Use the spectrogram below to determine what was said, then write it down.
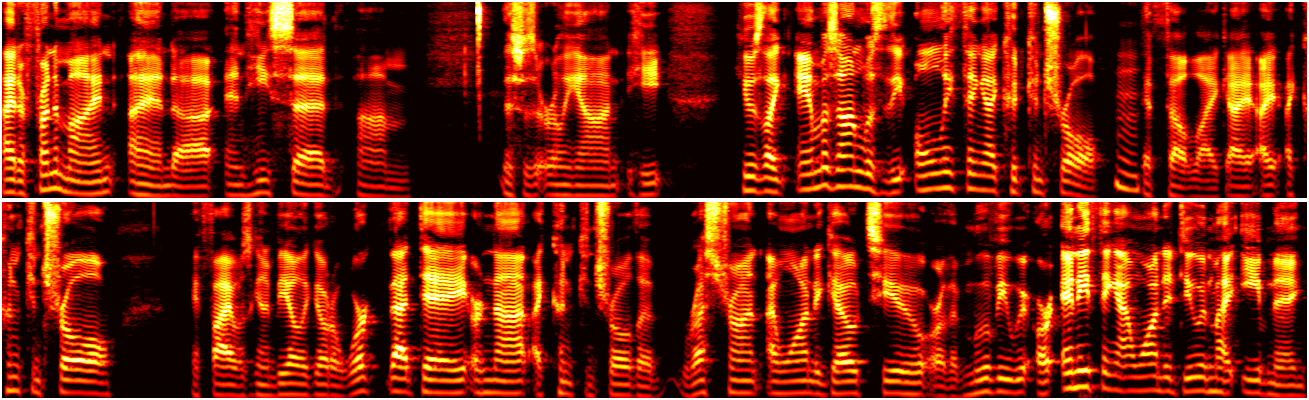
I had a friend of mine and uh and he said um this was early on. He he was like Amazon was the only thing I could control. Mm. It felt like I, I I couldn't control if I was going to be able to go to work that day or not. I couldn't control the restaurant I wanted to go to or the movie or anything I wanted to do in my evening.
